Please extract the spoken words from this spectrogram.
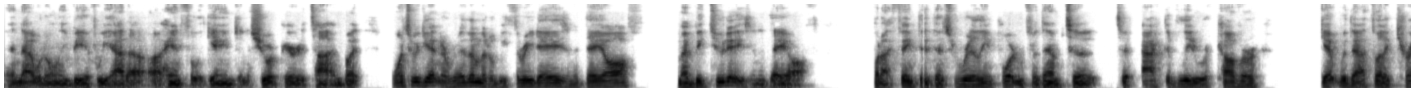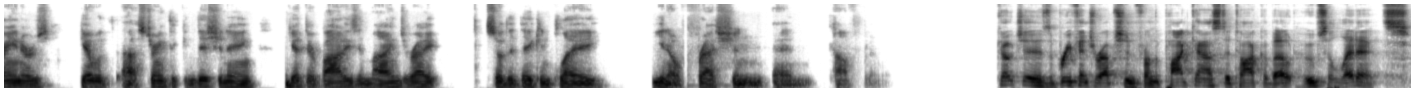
And that would only be if we had a, a handful of games in a short period of time. But once we get in a rhythm, it'll be three days and a day off. Might be two days and a day off. But I think that that's really important for them to to actively recover, get with athletic trainers, get with uh, strength and conditioning, get their bodies and minds right so that they can play, you know, fresh and, and confident. Coaches, a brief interruption from the podcast to talk about Hoopsalytics.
